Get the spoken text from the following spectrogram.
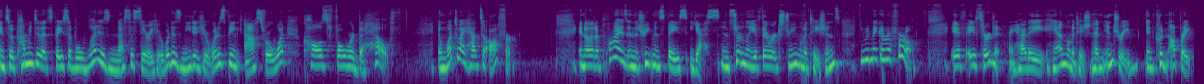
And so coming to that space of, well, what is necessary here? What is needed here? What is being asked for? What calls forward the health? And what do I have to offer? And now that applies in the treatment space, yes. And certainly if there were extreme limitations, you would make a referral. If a surgeon right, had a hand limitation, had an injury, and couldn't operate,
